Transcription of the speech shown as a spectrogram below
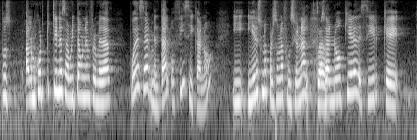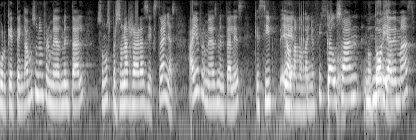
pues a lo mejor tú tienes ahorita una enfermedad, puede ser mental o física, ¿no? Y, y eres una persona funcional. Claro. O sea, no quiere decir que porque tengamos una enfermedad mental somos personas raras y extrañas. Hay enfermedades mentales que sí eh, Causan un daño físico. Causan, no, y además,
